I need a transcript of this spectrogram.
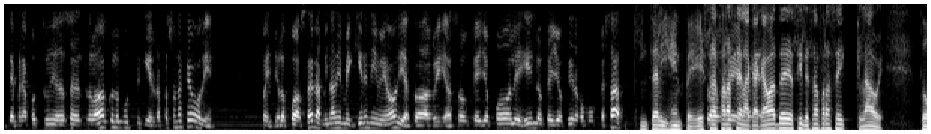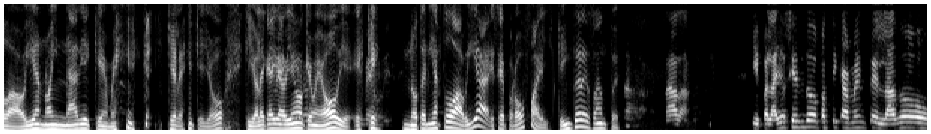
déme la oportunidad de hacer el trabajo que lo que usted quiere. Una persona que odie, pues yo lo puedo hacer. A mí nadie me quiere ni me odia todavía. So que yo puedo elegir lo que yo quiero como empezar. Qué inteligente. Esa So, frase, que- la que acabas de decir, esa frase es clave. Todavía no hay nadie que me que, le- que yo que yo le caiga bien o que me odie. Es me que odie. no tenías todavía ese profile. Qué interesante. Nada. Y Pelayo siendo prácticamente el lado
